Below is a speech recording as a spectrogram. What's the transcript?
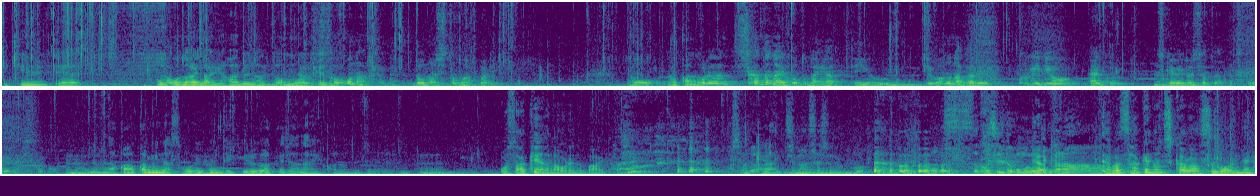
生き抜いて大人になりはるなと思うけどそこ、なん。ですよねどの人もやっぱりもなかなかうこれは仕方ないことなん。やっていう自分の中で区切りを早くつけれる人とやっぱつけれない人も、でもなかなかみん。なそういうふうにできるわけじゃないからね。うんお酒やな俺の場合多分。あ一番最初の方。恐ろしいとこ戻ってきたな。やっぱ酒の力はすごいね。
